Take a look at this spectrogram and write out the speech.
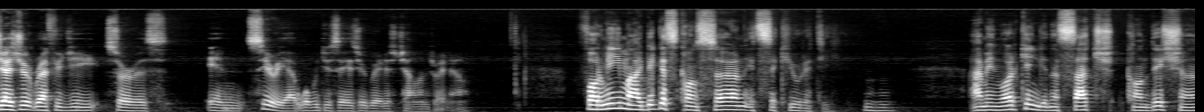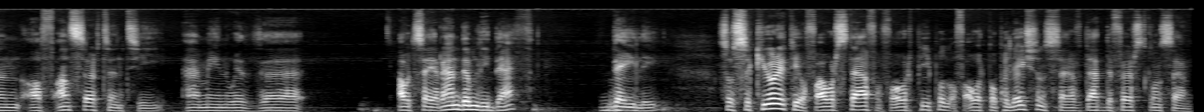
Jesuit refugee service in Syria, what would you say is your greatest challenge right now? For me, my biggest concern is security. I mean, working in a such condition of uncertainty, I mean, with, uh, I would say, randomly death daily. So security of our staff, of our people, of our population served, that's the first concern.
